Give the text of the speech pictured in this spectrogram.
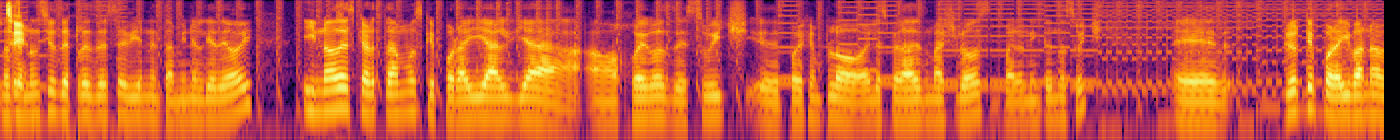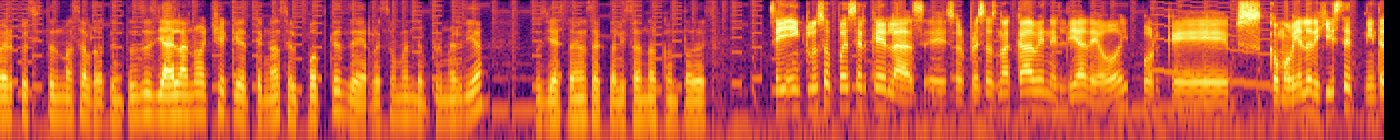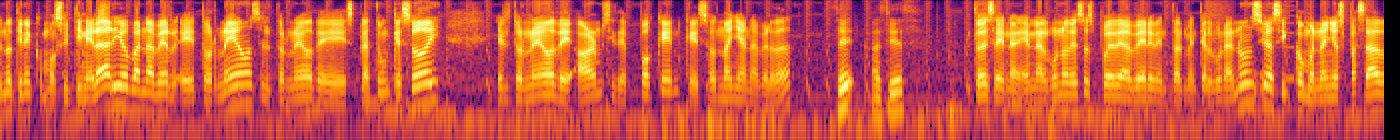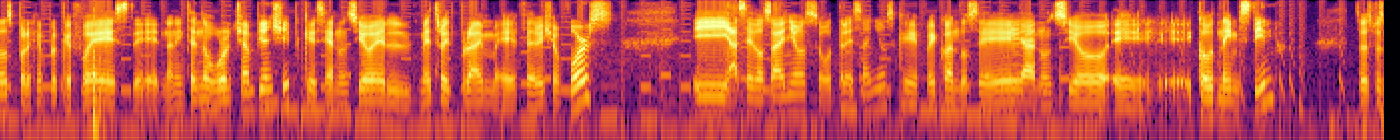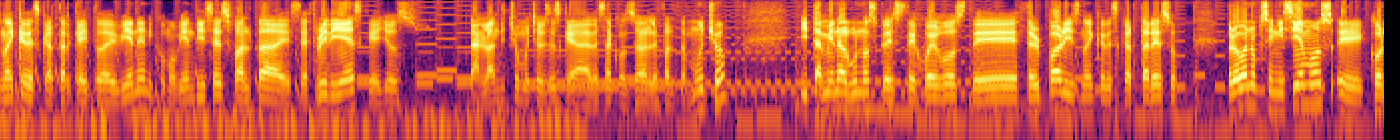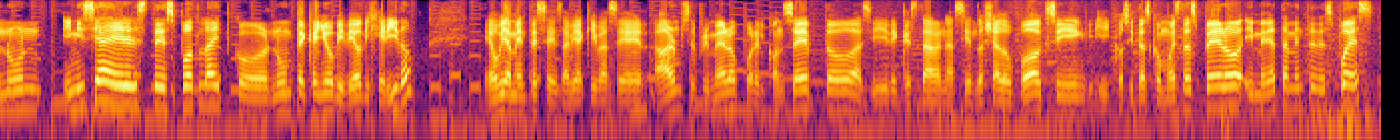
Los anuncios de 3DS vienen también el día de hoy. Y no descartamos que por ahí haya ah, juegos de Switch. Eh, por ejemplo, el esperado Smash Bros. para Nintendo Switch. Eh, creo que por ahí van a haber cositas más al rato. Entonces ya en la noche que tengamos el podcast de resumen del primer día, pues ya estaremos actualizando con todo eso. Sí, incluso puede ser que las eh, sorpresas no acaben el día de hoy, porque, pues, como bien lo dijiste, Nintendo tiene como su itinerario, van a haber eh, torneos, el torneo de Splatoon que soy, el torneo de ARMS y de Pokémon que son mañana, ¿verdad? Sí, así es. Entonces en, en, alguno de esos puede haber eventualmente algún anuncio, así como en años pasados, por ejemplo que fue este, en la Nintendo World Championship, que se anunció el Metroid Prime eh, Federation Force. Y hace dos años o tres años, que fue cuando se anunció eh, Codename Steam. Entonces, pues no hay que descartar que ahí todavía vienen. Y como bien dices, falta este 3DS, que ellos lo han dicho muchas veces que a esa consola le falta mucho. Y también algunos este, juegos de third parties, no hay que descartar eso. Pero bueno, pues iniciemos eh, con un. Inicia este spotlight con un pequeño video digerido eh, obviamente se sabía que iba a ser ARMS el primero por el concepto, así de que estaban haciendo shadowboxing y cositas como estas, pero inmediatamente después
